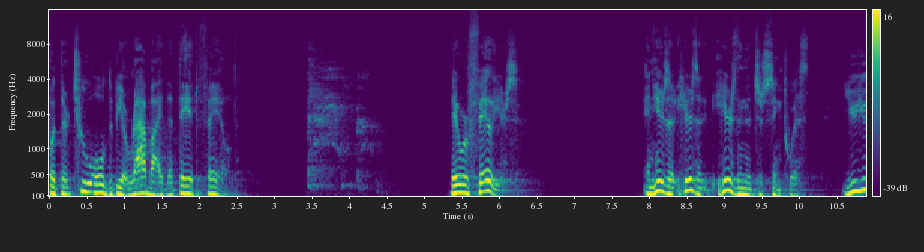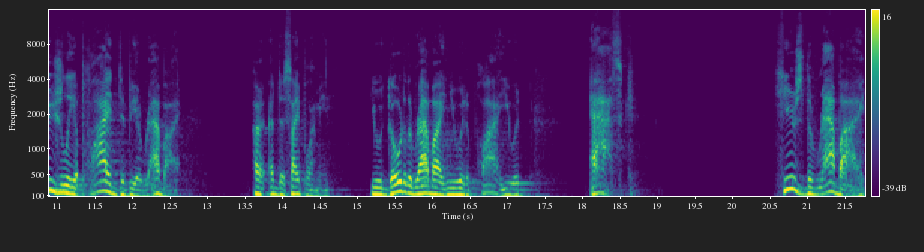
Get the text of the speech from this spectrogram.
but they're too old to be a rabbi that they had failed. They were failures. And here's, a, here's, a, here's an interesting twist. You usually applied to be a rabbi, a, a disciple, I mean. You would go to the rabbi and you would apply, you would ask. Here's the rabbi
